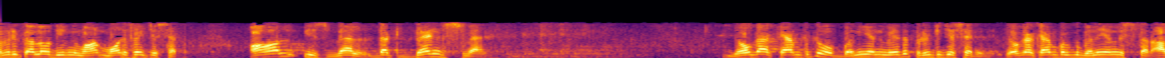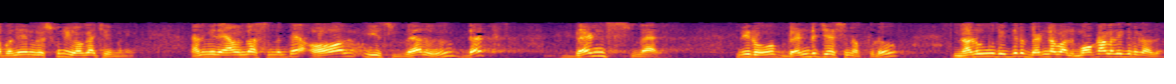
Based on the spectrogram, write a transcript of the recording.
అమెరికాలో దీన్ని మోడిఫై చేశారు. All is well that bends well yoga క్యాంప్కి ఓ బనియన్ మీద ప్రింట్ చేశారు ఇది. యోగా క్యాంపులకు బనియన్లు ఇస్తారు. ఆ బనియన్ వేసుకుని యోగా చేయమని. దాని మీద ఏమని రాస్తుందంటే all is well that bends well మీరు బెండ్ చేసినప్పుడు నడువు దగ్గర బెండ్ అవ్వాలి. మోకాళ్ళ దగ్గర కాదు.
